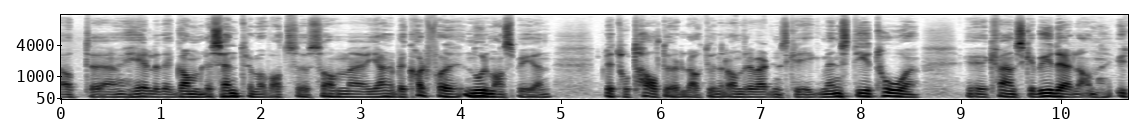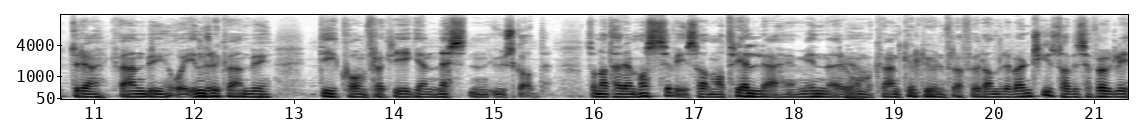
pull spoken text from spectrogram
at hele det gamle sentrum av Vadsø, som gjerne ble kalt for nordmannsbyen, ble totalt ødelagt under andre verdenskrig. Mens de to Eh, kvenske bydelene, Ytre Kvenby og Indre Kvenby, de kom fra krigen nesten uskadd. Sånn at her er massevis av materielle minner om kvenkulturen fra før andre verdenskrig. Så har vi selvfølgelig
